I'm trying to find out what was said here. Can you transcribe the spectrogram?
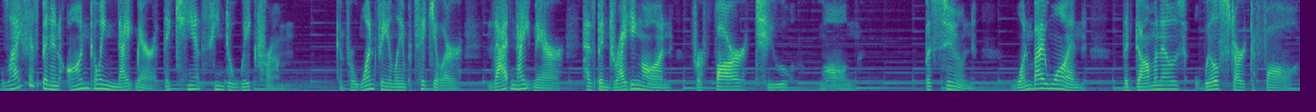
life has been an ongoing nightmare they can't seem to wake from. And for one family in particular, that nightmare has been dragging on for far too long. But soon, one by one, the dominoes will start to fall.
